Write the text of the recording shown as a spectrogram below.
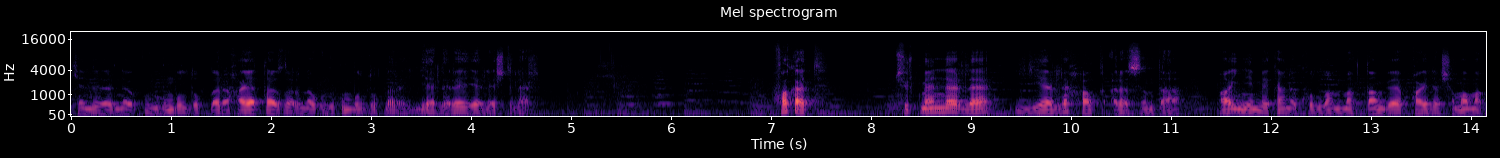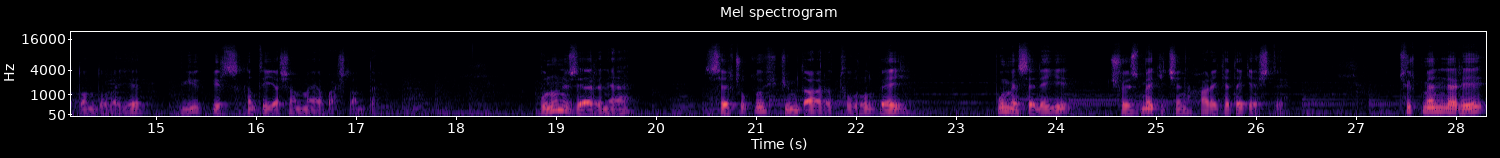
kendilerine uygun buldukları, hayat tarzlarına uygun buldukları yerlere yerleştiler. Fakat Türkmenlerle yerli halk arasında aynı mekanı kullanmaktan ve paylaşamamaktan dolayı büyük bir sıkıntı yaşanmaya başlandı. Bunun üzerine Selçuklu hükümdarı Tuğrul Bey bu meseleyi çözmek için harekete geçti. Türkmenleri,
